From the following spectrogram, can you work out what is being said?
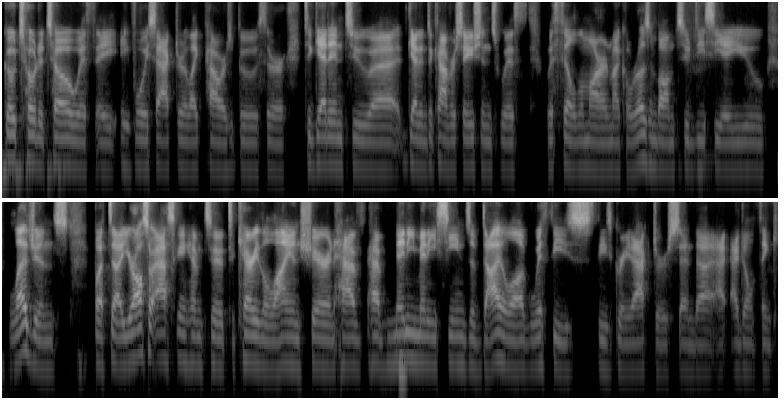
go toe to toe with a, a voice actor like Powers Boothe, or to get into uh, get into conversations with with Phil LaMarr and Michael Rosenbaum, two DCAU legends, but uh, you're also asking him to to carry the lion's share and have have many many scenes of dialogue with these these great actors, and uh, I, I don't think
